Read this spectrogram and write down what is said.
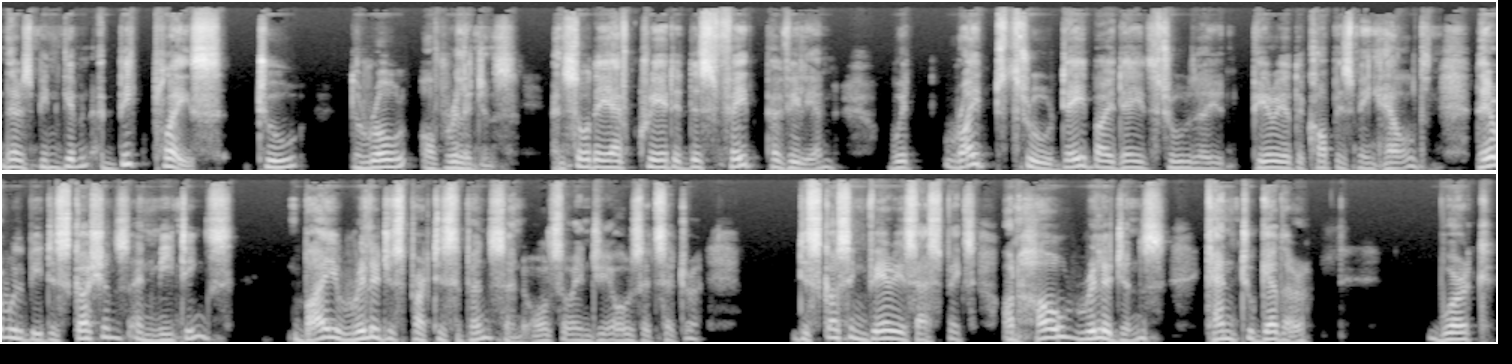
there's been given a big place to the role of religions. And so they have created this faith pavilion with right through day by day through the period the COP is being held. There will be discussions and meetings by religious participants and also NGOs, etc., discussing various aspects on how religions can together work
